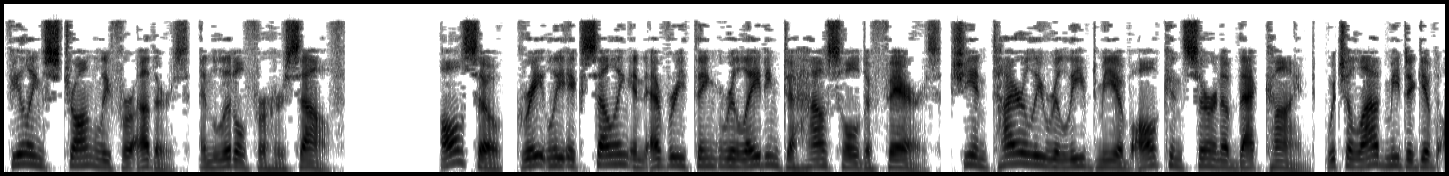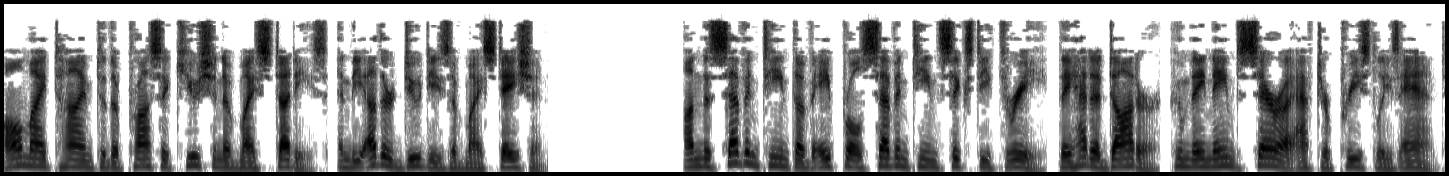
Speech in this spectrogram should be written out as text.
feeling strongly for others, and little for herself. Also, greatly excelling in everything relating to household affairs, she entirely relieved me of all concern of that kind, which allowed me to give all my time to the prosecution of my studies, and the other duties of my station. On 17 April 1763, they had a daughter, whom they named Sarah after Priestley's aunt.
